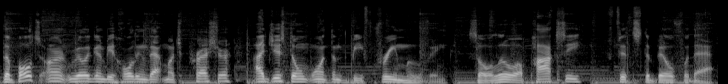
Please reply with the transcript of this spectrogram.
the bolts aren't really going to be holding that much pressure. I just don't want them to be free moving. So a little epoxy fits the bill for that.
